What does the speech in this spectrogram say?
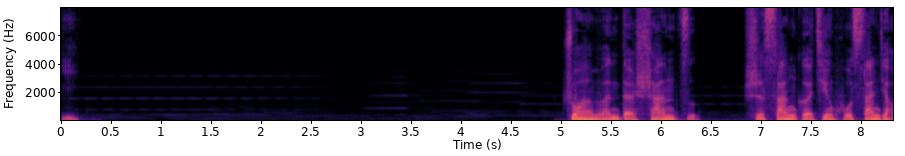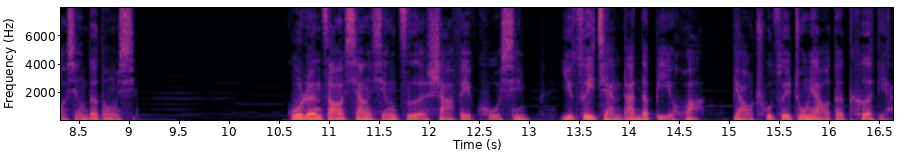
一。篆文的“山”字。是三个近乎三角形的东西。古人造象形字煞费苦心，以最简单的笔画表出最重要的特点，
